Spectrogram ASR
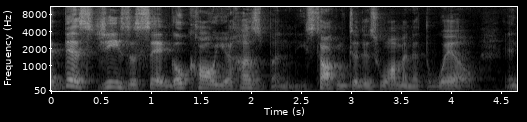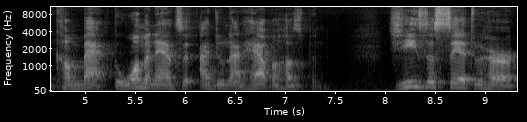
at this, Jesus said, Go call your husband. He's talking to this woman at the well and come back. The woman answered, I do not have a husband. Jesus said to her,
